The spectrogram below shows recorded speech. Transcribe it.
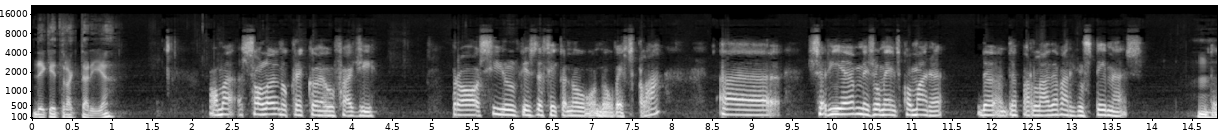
de què tractaria? Home, sola no crec que ho faci, però si el hagués de fer que no, no ho veig clar, eh, seria més o menys com ara, de, de parlar de diversos temes, de,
